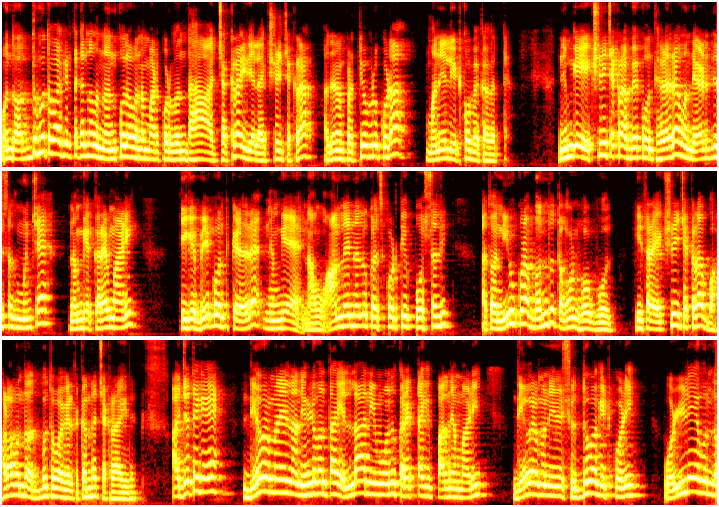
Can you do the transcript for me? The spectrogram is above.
ಒಂದು ಅದ್ಭುತವಾಗಿರ್ತಕ್ಕಂಥ ಒಂದು ಅನುಕೂಲವನ್ನು ಮಾಡಿಕೊಡುವಂತಹ ಚಕ್ರ ಇದೆಯಲ್ಲ ಯಕ್ಷಿಣಿ ಚಕ್ರ. ಅದನ್ನು ಪ್ರತಿಯೊಬ್ಬರು ಕೂಡ ಮನೆಯಲ್ಲಿ ಇಟ್ಕೋಬೇಕಾಗತ್ತೆ. ನಿಮಗೆ ಯಕ್ಷಿಣಿ ಚಕ್ರ ಬೇಕು ಅಂತ ಹೇಳಿದ್ರೆ ಒಂದು ಎರಡು ದಿವಸದ ಮುಂಚೆ ನಮಗೆ ಕರೆ ಮಾಡಿ. ಹೀಗೆ ಬೇಕು ಅಂತ ಕೇಳಿದ್ರೆ ನಿಮಗೆ ನಾವು ಆನ್ಲೈನಲ್ಲೂ ಕಳಿಸ್ಕೊಡ್ತೀವಿ ಪೋಸ್ಟಲ್ಲಿ ಅಥವಾ ನೀವು ಕೂಡ ಬಂದು ತೊಗೊಂಡು ಹೋಗ್ಬೋದು. ಈ ಥರ ಯಕ್ಷಿಣಿ ಚಕ್ರ ಬಹಳ ಒಂದು ಅದ್ಭುತವಾಗಿರ್ತಕ್ಕಂಥ ಚಕ್ರ ಆಗಿದೆ. ಆ ಜೊತೆಗೆ ದೇವರ ಮನೆಯಲ್ಲಿ ನಾನು ಹೇಳುವಂಥ ಎಲ್ಲ ನಿಯಮವನ್ನು ಕರೆಕ್ಟಾಗಿ ಪಾಲನೆ ಮಾಡಿ, ದೇವರ ಮನೆಯನ್ನು ಶುದ್ಧವಾಗಿ ಇಟ್ಕೊಳ್ಳಿ. ಒಳ್ಳೆಯ ಒಂದು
